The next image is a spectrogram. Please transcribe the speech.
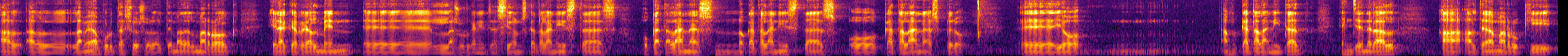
el, el, la meva aportació sobre el tema del Marroc era que realment eh, les organitzacions catalanistes o catalanes no catalanistes o catalanes però eh, jo amb catalanitat, en general, eh, el tema marroquí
